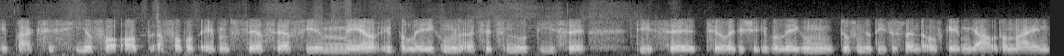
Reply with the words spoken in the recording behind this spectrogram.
Die Praxis hier vor Ort erfordert eben sehr, sehr viel mehr Überlegungen als jetzt nur diese diese theoretische Überlegung, dürfen wir dieses Land aufgeben, ja oder nein.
